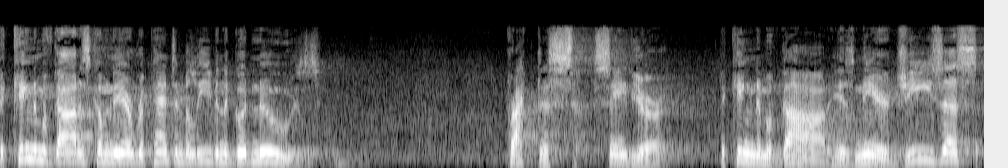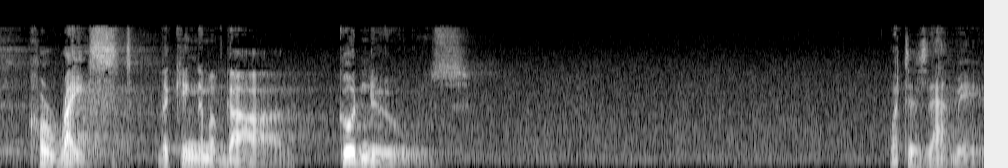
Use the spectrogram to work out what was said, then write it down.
The kingdom of God has come near. Repent and believe in the good news. Practice, Savior. The kingdom of God is near. Jesus Christ, the kingdom of God. Good news. What does that mean?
